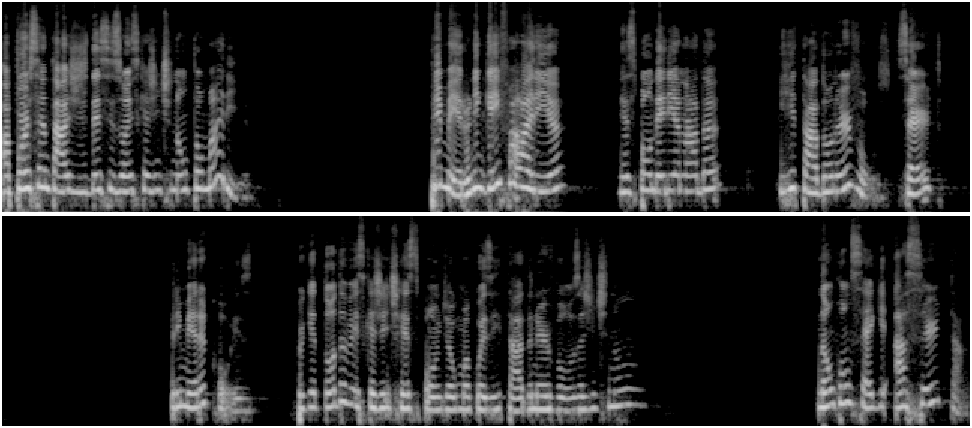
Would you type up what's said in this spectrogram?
a porcentagem de decisões que a gente não tomaria. Primeiro, ninguém falaria, responderia nada irritado ou nervoso, certo? Primeira coisa. Porque toda vez que a gente responde alguma coisa irritado ou nervoso, a gente não, não consegue acertar.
